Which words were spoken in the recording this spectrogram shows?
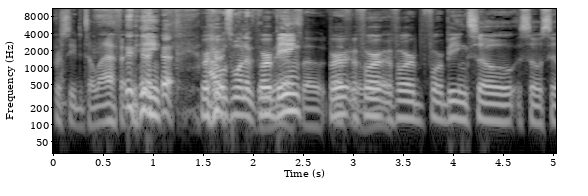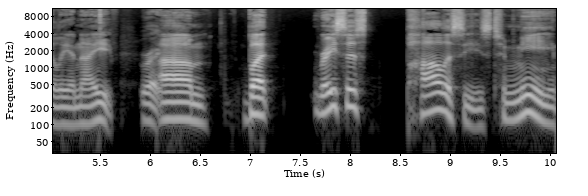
proceeded to laugh at me for, I was one of them. for yeah, being so for for, for for being so so silly and naive. right. Um, but racist policies, to me,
